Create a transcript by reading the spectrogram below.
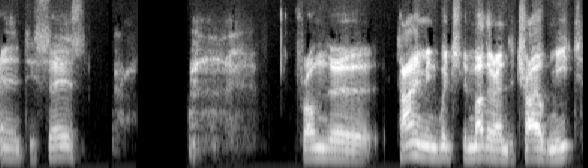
And he says, from the time in which the mother and the child meet,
